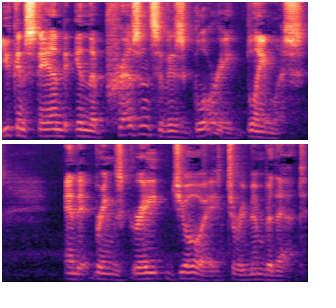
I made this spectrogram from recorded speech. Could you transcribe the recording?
You can stand in the presence of His glory blameless. And it brings great joy to remember that.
